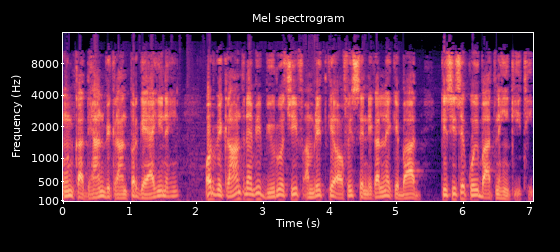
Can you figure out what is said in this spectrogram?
उनका ध्यान विक्रांत पर गया ही नहीं और विक्रांत ने भी ब्यूरो चीफ अमृत के ऑफ़िस से निकलने के बाद किसी से कोई बात नहीं की थी।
